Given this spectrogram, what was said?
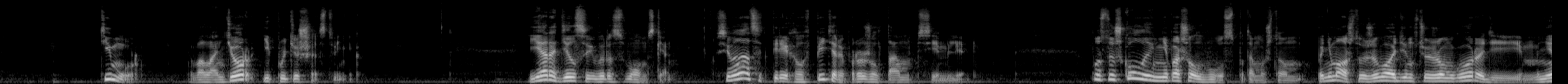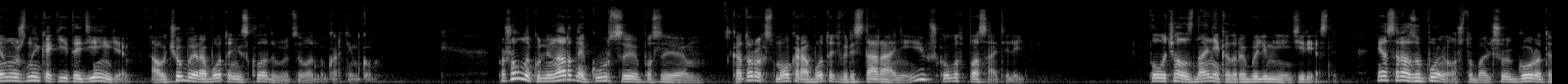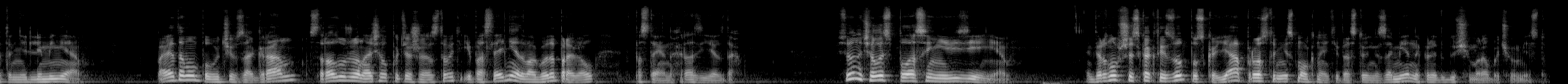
Тимур. Волонтер и путешественник. Я родился и вырос в Омске. В 17 переехал в Питер и прожил там 7 лет. После школы не пошел в ВУЗ, потому что понимал, что живу один в чужом городе, и мне нужны какие-то деньги, а учеба и работа не складываются в одну картинку. Пошел на кулинарные курсы, после которых смог работать в ресторане и в школу спасателей. Получал знания, которые были мне интересны. Я сразу понял, что большой город это не для меня. Поэтому, получив загран, сразу же начал путешествовать и последние два года провел в постоянных разъездах. Все началось с полосы невезения. Вернувшись как-то из отпуска, я просто не смог найти достойной замены предыдущему рабочему месту.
